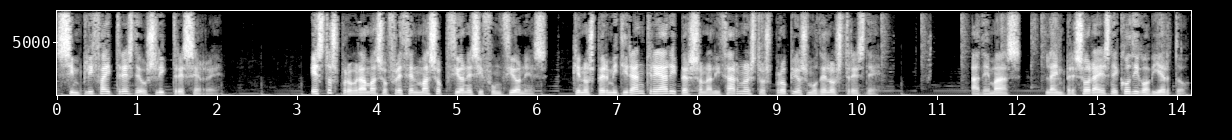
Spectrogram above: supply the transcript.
Simplify 3D o Slick 3R. Estos programas ofrecen más opciones y funciones, que nos permitirán crear y personalizar nuestros propios modelos 3D. Además, la impresora es de código abierto,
